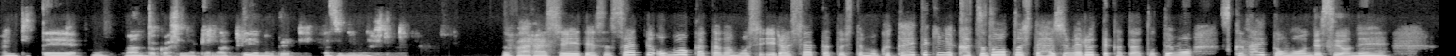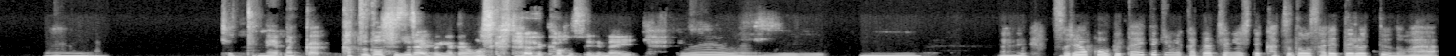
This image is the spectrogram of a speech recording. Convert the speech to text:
感じて、なんとかしなきゃなっていうので始めました。素晴らしいです。そうやって思う方がもしいらっしゃったとしても、具体的に活動として始めるって方はとても少ないと思うんですよね。うん。ちょっとね、なんか活動しづらい分野でももしかしたらあるかもしれないうん。し、うん。はい。それをこう具体的に形にして活動されてるっていうのは、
